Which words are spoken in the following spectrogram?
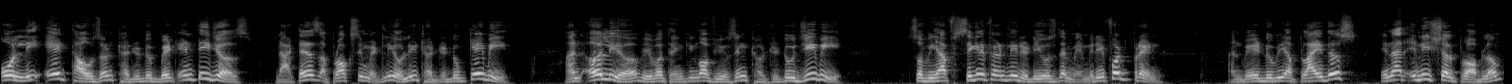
only 8032 bit integers that is approximately only 32 KB and earlier we were thinking of using 32 GB. So we have significantly reduced the memory footprint. And where do we apply this? In our initial problem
